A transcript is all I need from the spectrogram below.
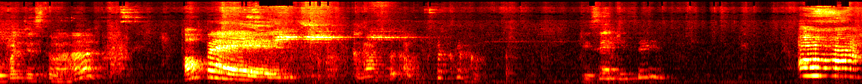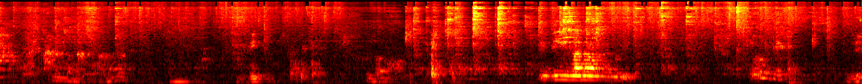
ఓపెన్ చేస్తావా open Come on, put- put- put- put- put. తీసేయ్, తీసేయ్. ఇది. ఇది మనం ఇది బాగు. లాకా తీసేయ్. లాగే. ఇది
